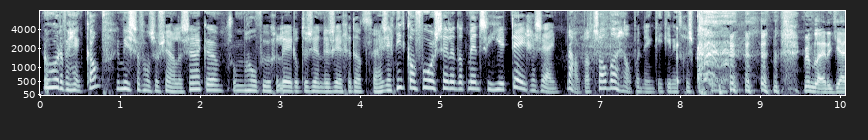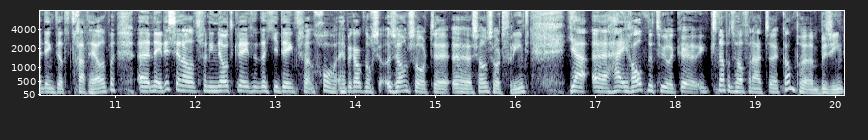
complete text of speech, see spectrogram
Dan hoorden we Henk Kamp, minister van Sociale Zaken, zo'n half uur geleden op de zender zeggen dat hij zich niet kan voorstellen dat mensen hier tegen zijn. Nou, dat zal wel helpen, denk ik, in het gesprek. ik ben blij dat jij denkt dat het gaat helpen. Uh, nee, dit zijn altijd van die noodkreten dat je denkt van... goh, heb ik ook nog zo'n zo soort, uh, zo'n soort vriend. Ja, uh, hij hoopt natuurlijk, ik snap het wel vanuit Kamp bezien...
